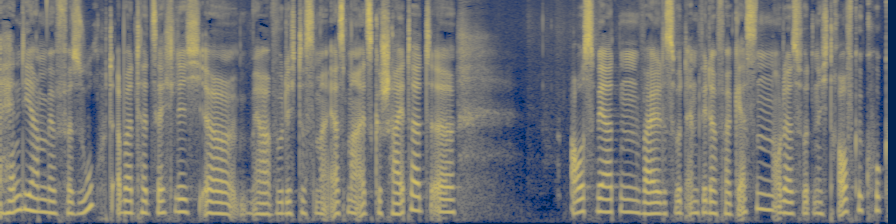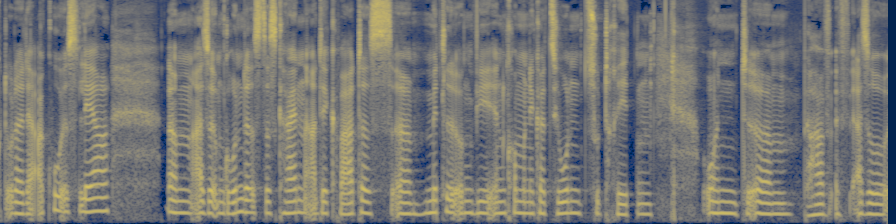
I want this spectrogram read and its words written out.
Handy haben wir versucht, aber tatsächlich äh, ja, würde ich das mal erstmal als gescheitert äh, auswerten, weil das wird entweder vergessen oder es wird nicht drauf geguckt oder der Akku ist leer. Ähm, also im Grunde ist das kein adäquates äh, Mittel, irgendwie in Kommunikation zu treten. Und ähm, ja, also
